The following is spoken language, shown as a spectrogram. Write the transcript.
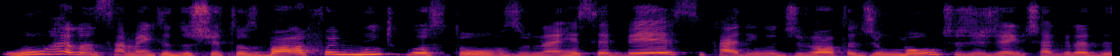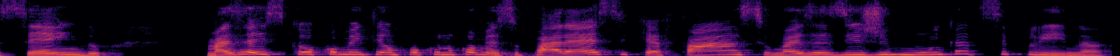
o relançamento do Cheetos Bola foi muito gostoso, né? Receber esse carinho de volta de um monte de gente agradecendo, mas é isso que eu comentei um pouco no começo. Parece que é fácil, mas exige muita disciplina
